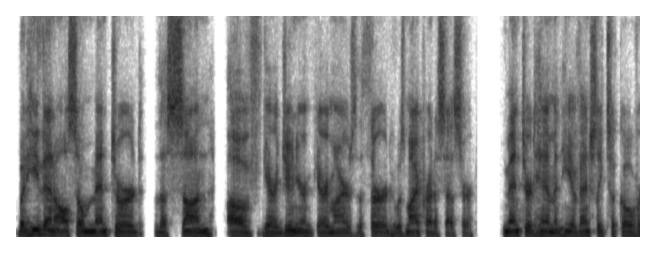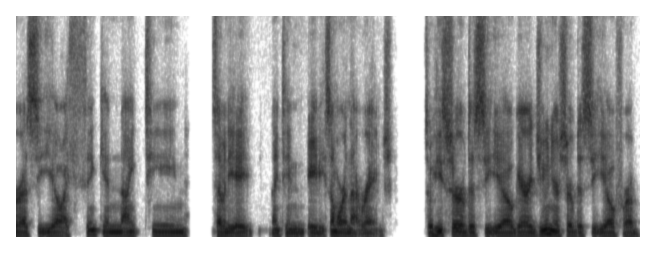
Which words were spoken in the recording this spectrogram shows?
But he then also mentored the son of Garry Jr., Garry Myers III, who was my predecessor, mentored him, and he eventually took over as CEO, I think in 1978, 1980, somewhere in that range. So he served as CEO. Garry Jr. served as CEO for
